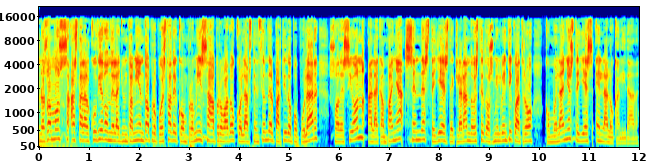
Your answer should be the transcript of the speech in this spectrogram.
Nos vamos hasta la Alcudia, donde el Ayuntamiento, a propuesta de compromiso, ha aprobado con la abstención del Partido Popular su adhesión a la campaña Sende Estellés, declarando este 2024 como el año Estellés en la localidad.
